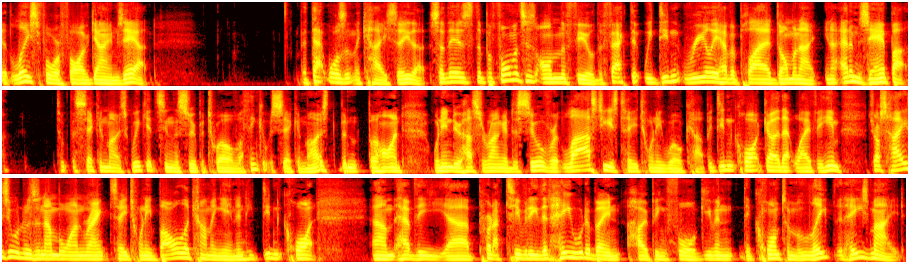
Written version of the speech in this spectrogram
at least four or five games out. But that wasn't the case either. So there's the performances on the field, the fact that we didn't really have a player dominate. You know, Adam Zampa took the second most wickets in the Super 12. I think it was second most, but behind Wanindu Hasaranga de Silva at last year's T20 World Cup. It didn't quite go that way for him. Josh Hazlewood was the number one ranked T20 bowler coming in, and he didn't quite um, have the uh, productivity that he would have been hoping for, given the quantum leap that he's made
